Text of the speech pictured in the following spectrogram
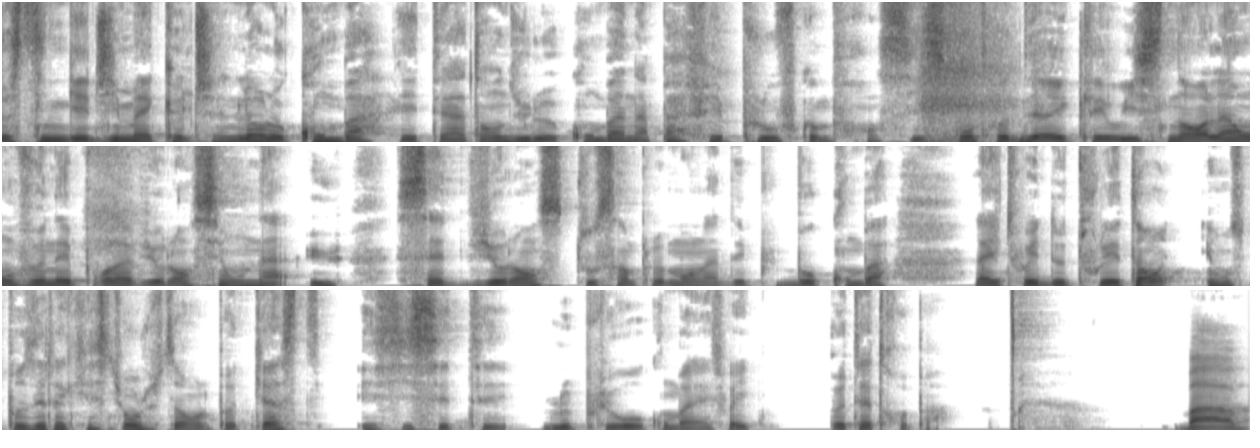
Justin Gagey, Michael Chandler, le combat était attendu, le combat n'a pas fait plouf comme Francis contre Derek Lewis. Non, là on venait pour la violence et on a eu cette violence, tout simplement l'un des plus beaux combats lightweight de tous les temps. Et on se posait la question juste avant le podcast, et si c'était le plus gros combat lightweight? Peut-être pas. Bah,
